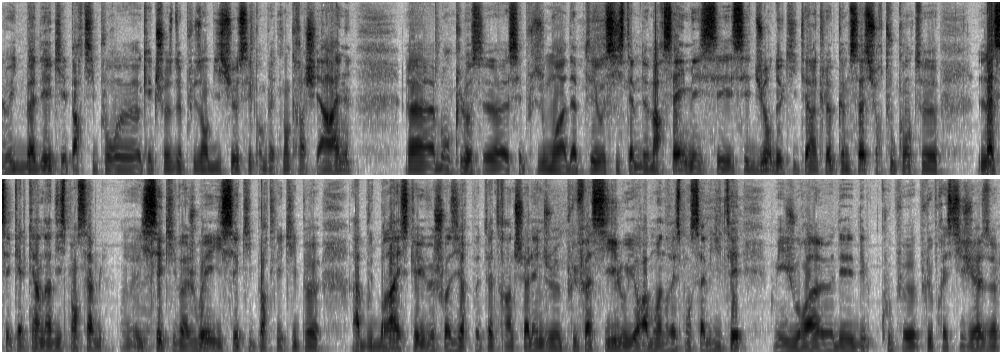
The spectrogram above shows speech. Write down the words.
Loïc Badet qui est parti pour euh, quelque chose de plus ambitieux, c'est complètement craché à Rennes. Euh, bon, Klaus, euh, c'est plus ou moins adapté au système de Marseille, mais c'est dur de quitter un club comme ça, surtout quand euh, là c'est quelqu'un d'indispensable. Il sait qu'il va jouer, il sait qu'il porte l'équipe à bout de bras. Est-ce qu'il veut choisir peut-être un challenge plus facile où il y aura moins de responsabilités, mais il jouera des, des coupes plus prestigieuses? Mm.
